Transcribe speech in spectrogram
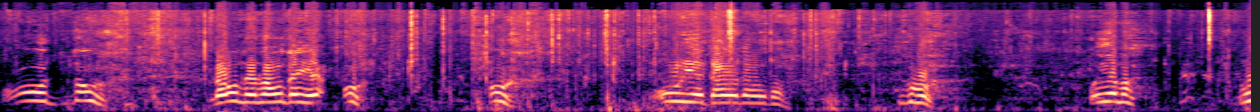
오, 또, 나온다, 나온다, 얘. 오, 오, 오, 얘, 나와, 나와. 이거 봐. 어, 얘 막, 오.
